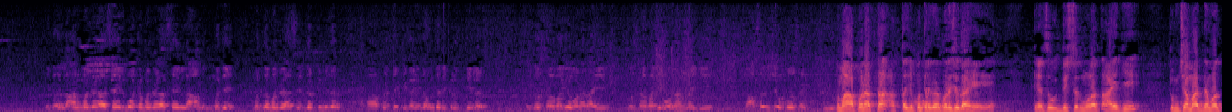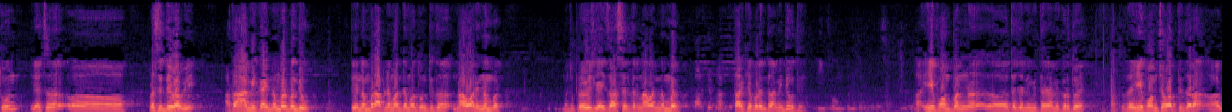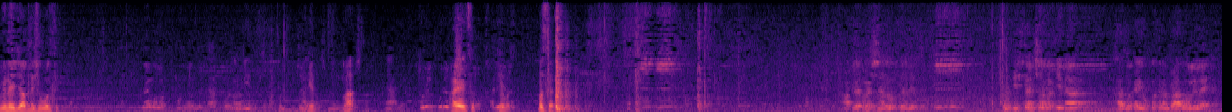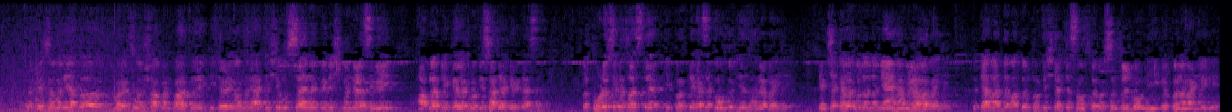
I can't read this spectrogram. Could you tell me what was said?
एखादं लहान मंडळ असेल मोठं मंडळ असेल लहानमध्ये मधलं मंडळ असेल जर तुम्ही जर प्रत्येक ठिकाणी जाऊन जर रिक्रूट केलं तर जो सहभागी होणार आहे जो सहभागी होणार नाहीये असा विषय होतो साहेब. तर मग आपण आता आता जी पत्रकार परिषद आहे त्याचं उद्दिष्ट मुळात आहे की तुमच्या माध्यमातून याचं प्रसिद्धी व्हावी. आता आम्ही काही नंबर पण देऊ. ते नंबर आपल्या माध्यमातून तिथं नाव आणि नंबर. म्हणजे प्रवेश घ्यायचा असेल तर नाव आणि नंबर तारखेपर्यंत आम्ही देऊ ते ई फॉर्म पण त्याच्या निमित्ताने आम्ही करतोय. तर ई फॉर्मच्या बाबतीत जरा विनयजी आपल्याशी बोलतील. हा? सर हे बस बस का आपल्या प्रश्नाला उत्तर देतो. प्रतिष्ठानच्या वतीनं हा जो काही उपक्रम राबवलेला आहे तर त्याच्यामध्ये आता बरेच वर्ष आपण पाहतोय की तळेगावमध्ये अतिशय उत्साहाने गणेश मंडळ सगळी आपली आपली कलाकृती सादर करीत असतात. पण थोडस कसं असतं की प्रत्येकाचं कौतुक हे झालं पाहिजे. त्यांच्या कलागुणांना न्याय हा मिळाला पाहिजे. तर त्या माध्यमातून प्रतिष्ठानचे संस्थापक संतोष भाऊंनी ही कल्पना मांडलेली आहे.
